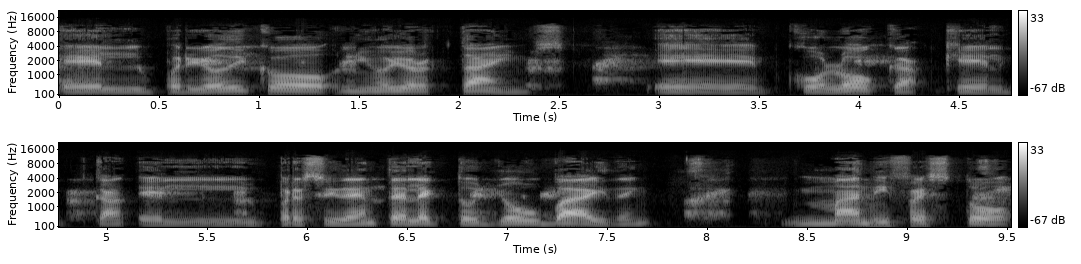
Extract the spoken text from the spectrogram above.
el periódico New York Times eh, coloca que el, presidente electo Joe Biden manifestó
